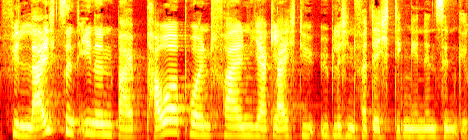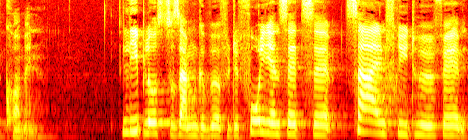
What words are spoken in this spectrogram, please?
Vielleicht sind Ihnen bei PowerPoint-Fallen ja gleich die üblichen Verdächtigen in den Sinn gekommen. Lieblos zusammengewürfelte Foliensätze, Zahlenfriedhöfe,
